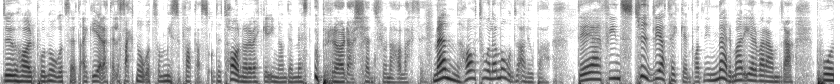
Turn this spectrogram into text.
Du har på något sätt agerat eller sagt något som missuppfattas och det tar några veckor innan de mest upprörda känslorna har lagt sig. Men ha tålamod allihopa. Det finns tydliga tecken på att ni närmar er varandra på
